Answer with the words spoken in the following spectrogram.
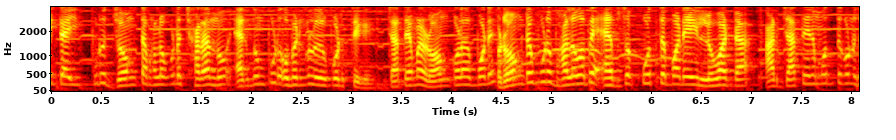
এটাই। পুরো জংটা ভালো করে ছাড়ানো একদম পুরো ওভেনগুলোর উপর থেকে। যাতে আমরা রং করার পরে রংটা পুরো ভালোভাবে অ্যাবজর্ব করতে পারে এই লোহাটা, আর যাতে এর মধ্যে কোনো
